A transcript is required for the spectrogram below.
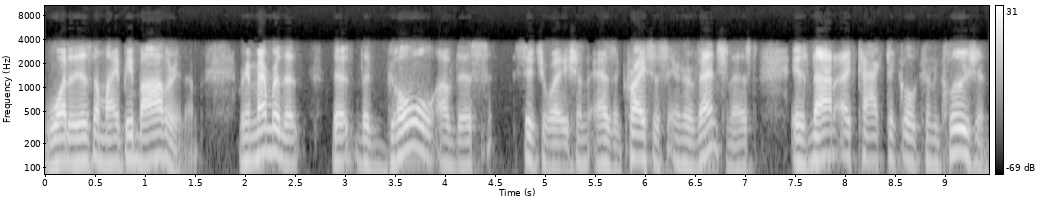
what it is that might be bothering them. Remember that the the goal of this situation as a crisis interventionist is not a tactical conclusion.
